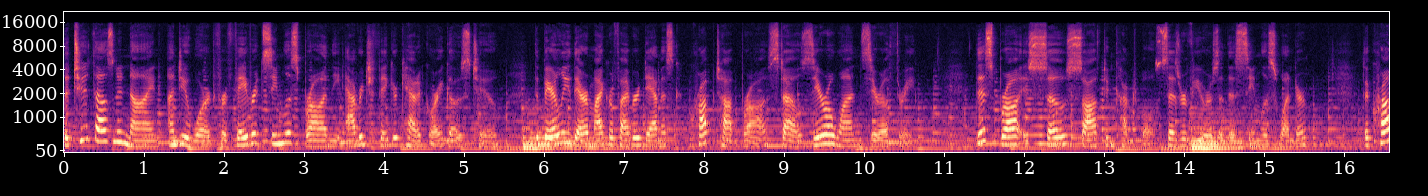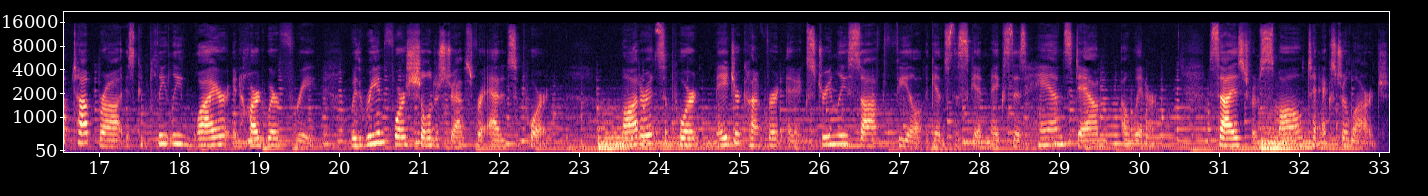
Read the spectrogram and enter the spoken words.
The 2009 Undie Award for Favorite Seamless Bra in the Average Figure category goes to the Barely There Microfiber Damask Crop Top Bra, style 0103. This bra is so soft and comfortable, says reviewers of this seamless wonder. The crop top bra is completely wire and hardware free, with reinforced shoulder straps for added support. Moderate support, major comfort, and extremely soft feel against the skin makes this hands down a winner. Sized from small to extra large.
